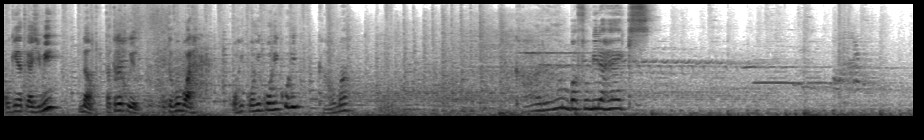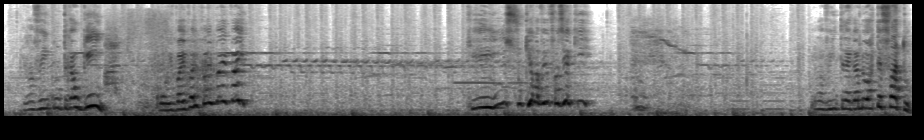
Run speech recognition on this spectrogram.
Alguém atrás de mim? Não. Tá tranquilo. Então vambora. Corre, corre, corre, corre. Calma. Caramba, família Rex. Ela veio encontrar alguém. Corre, vai, vai, vai, vai, vai. Que isso que ela veio fazer aqui? Ela veio entregar meu artefato.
